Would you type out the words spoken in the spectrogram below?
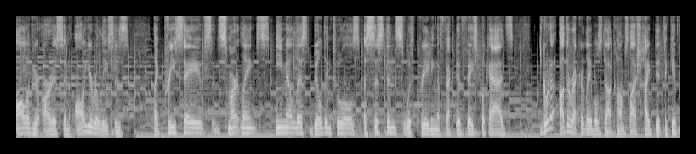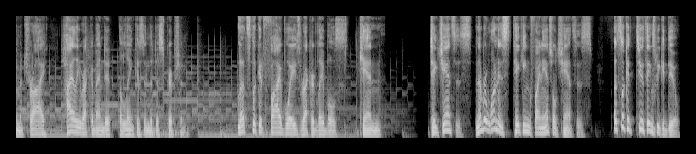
all of your artists and all your releases like pre saves and smart links, email list building tools, assistance with creating effective Facebook ads. Go to otherrecordlabels.com slash hypeddit to give them a try. Highly recommend it. The link is in the description. Let's look at five ways record labels can take chances. Number one is taking financial chances. Let's look at two things we could do.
